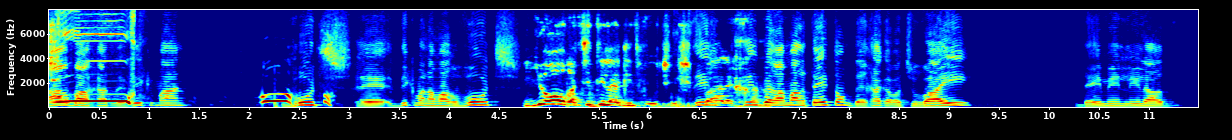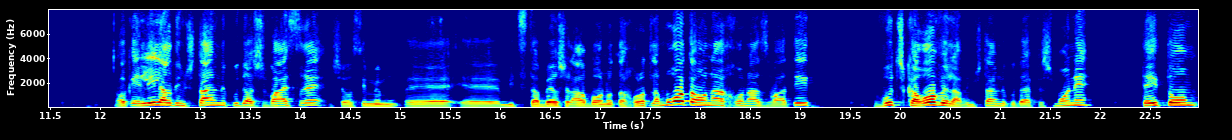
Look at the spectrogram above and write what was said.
ארבע אחת לדיקמן. ווץ', אה, דיקמן אמר ווץ', יואו, רציתי להגיד ווץ', נשבע לך. זילבר אמר טייטום, דרך אגב, התשובה היא דיימיין לילארד. אוקיי, לילארד עם 2.17, שעושים אה, אה, מצטבר של ארבע עונות האחרונות, למרות העונה האחרונה הזוועתית. ווץ' קרוב אליו עם 2.08, טייטום,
